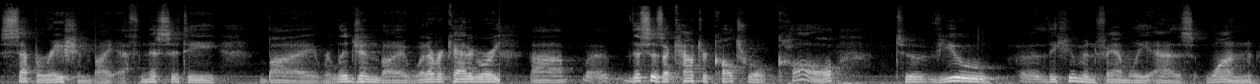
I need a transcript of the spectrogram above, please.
separation by ethnicity, by religion, by whatever category. Uh, this is a countercultural call to view uh, the human family as one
